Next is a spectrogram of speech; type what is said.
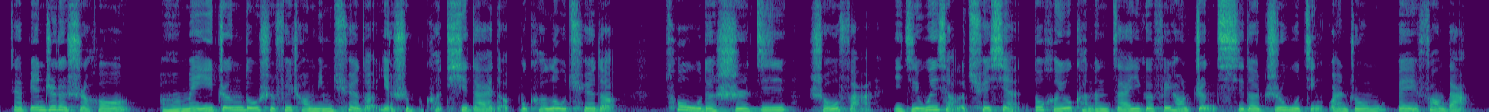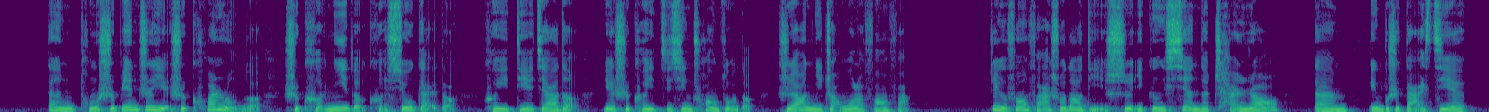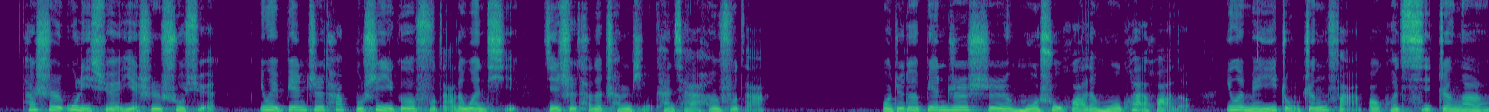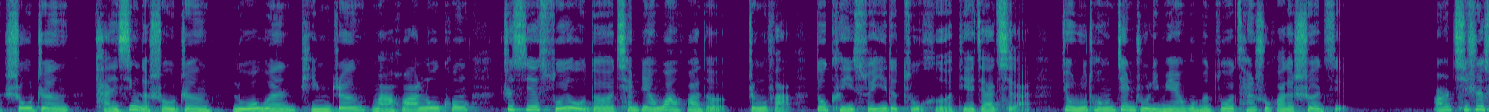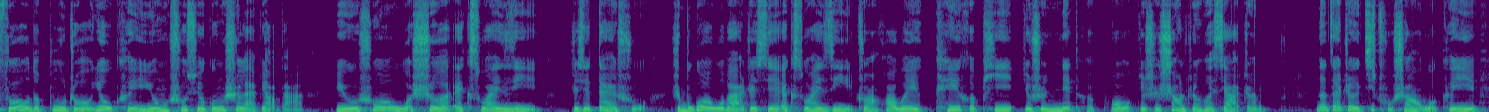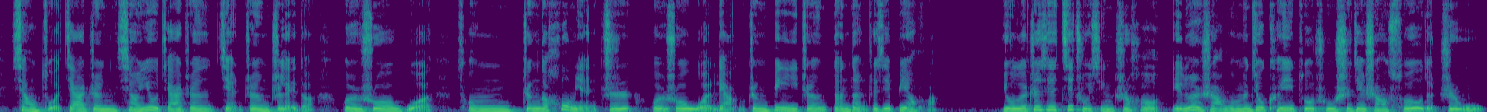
在编织的时候，嗯，每一针都是非常明确的，也是不可替代的、不可漏缺的。错误的时机、手法以及微小的缺陷，都很有可能在一个非常整齐的织物景观中被放大。但同时，编织也是宽容的，是可逆的、可修改的。可以叠加的，也是可以即兴创作的。只要你掌握了方法，这个方法说到底是一根线的缠绕，但并不是打结。它是物理学，也是数学。因为编织它不是一个复杂的问题，即使它的成品看起来很复杂。我觉得编织是魔术化的、模块化的，因为每一种针法，包括起针啊、收针。弹性的收针、螺纹、平针、麻花、镂空，这些所有的千变万化的针法都可以随意的组合叠加起来，就如同建筑里面我们做参数化的设计。而其实所有的步骤又可以用数学公式来表达，比如说我设 x、y、z 这些代数，只不过我把这些 x、y、z 转化为 k 和 p，就是 knit 和 pull，就是上针和下针。那在这个基础上，我可以向左加针、向右加针、减针之类的，或者说我从针的后面织，或者说我两针并一针等等这些变化。有了这些基础型之后，理论上我们就可以做出世界上所有的织物。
